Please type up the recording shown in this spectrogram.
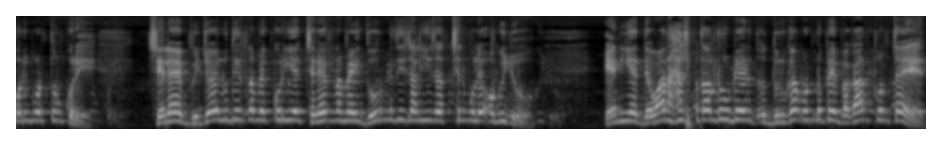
পরিবর্তন করে, ছেলে বিজয় লুদির নামে করিয়ে ছেলের নামে দুর্নীতি চালিয়ে যাচ্ছেন বলে অভিযোগ। এ নিয়ে দেওয়ান হাসপাতাল রোডের দুর্গা মণ্ডপে বাগান পঞ্চায়েত।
